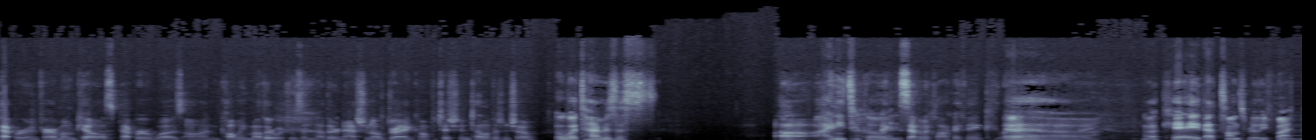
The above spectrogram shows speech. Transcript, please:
Pepper and Pheromone Kills. Pepper was on Call Me Mother, which was another national drag competition television show. What time is this? Uh, I need to go like in seven o'clock, I think. Like, oh, like... okay, that sounds really fun.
